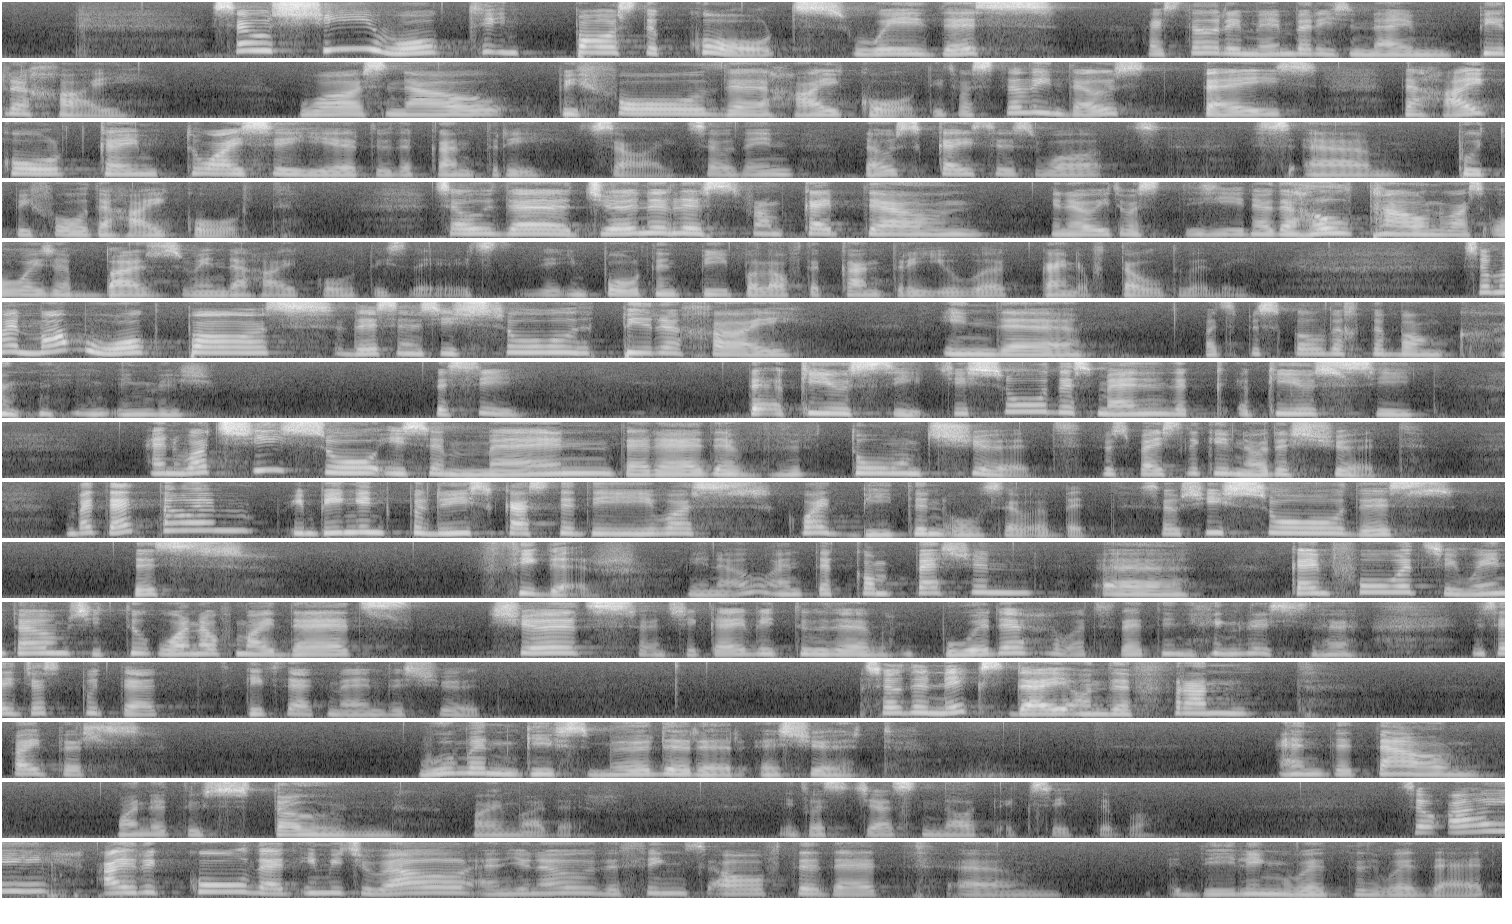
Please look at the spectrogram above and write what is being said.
So she walked in past the courts where this, I still remember his name, Piragai, was now before the High Court. It was still in those days, the High Court came twice a year to the countryside. So then those cases was um, put before the High Court. So the journalists from Cape Town, you know, it was, you know, the whole town was always a buzz when the High Court is there. It's the important people of the country you were kind of told were there. So my mom walked past this and she saw Piragai in the, what's beskuldigde bank in English? The sea the accused seat. She saw this man in the accused seat. And what she saw is a man that had a torn shirt. It was basically not a shirt. But that time, in being in police custody, he was quite beaten also a bit. So she saw this, this figure, you know, and the compassion uh, came forward. She went home. She took one of my dad's shirts and she gave it to the bode. What's that in English? and said, just put that, give that man the shirt. So the next day on the front papers, woman gives murderer a shirt. And the town wanted to stone my mother. It was just not acceptable. So I, I recall that image well, and you know, the things after that, um, dealing with, with that.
